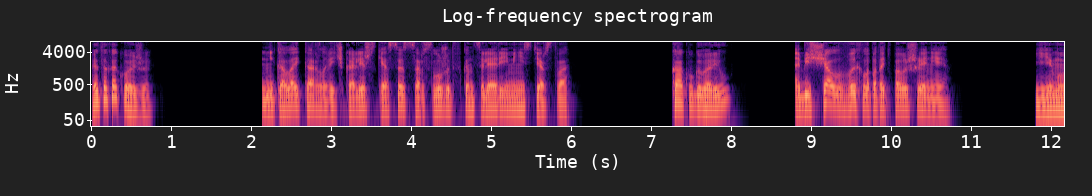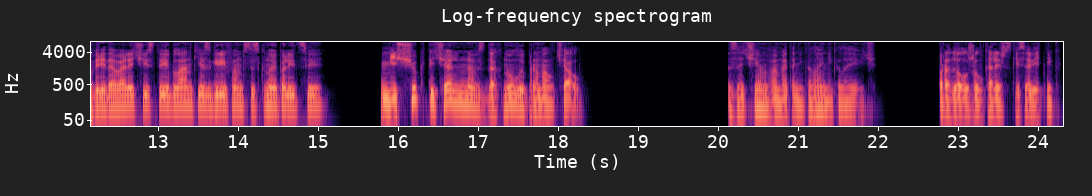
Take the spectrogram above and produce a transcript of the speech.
Это какой же? Николай Карлович, коллежский асессор, служит в канцелярии министерства. Как уговорил? Обещал выхлопотать повышение. Ему передавали чистые бланки с грифом сыскной полиции. Мещук печально вздохнул и промолчал. «Зачем вам это, Николай Николаевич?» Продолжил коллежский советник.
